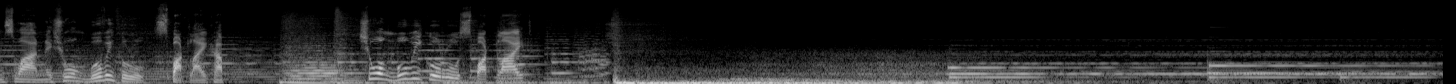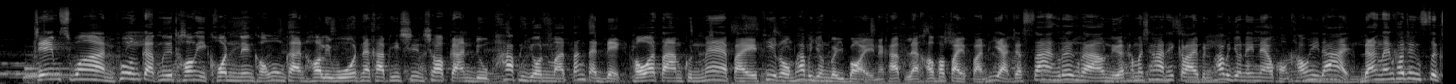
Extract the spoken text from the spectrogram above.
มส์วานในช่วง Movie Guru Spotlight ครับช่วง Movie Guru Spotlight เจมส์วานผู้กำกับมือทองอีกคนหนึ่งของวงการฮอลลีวูดนะครับที่ชื่นชอบการดูภาพยนตร์มาตั้งแต่เด็ก เพราะว่าตามคุณแม่ไปที่โรงภาพยนตร์บ่อยๆนะครับและเขาก็ใฝ่ฝันที่อยากจะสร้างเรื่องราวเหนือธรรมชาติให้กลายเป็นภาพยนตร์ในแนวของเขาให้ได้ ดังนั้นเขาจึงศึก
